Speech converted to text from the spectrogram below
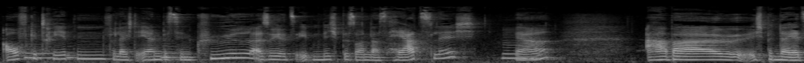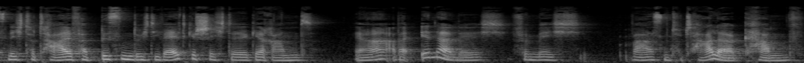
aufgetreten, mhm. vielleicht eher ein bisschen kühl, also jetzt eben nicht besonders herzlich, mhm. ja. Aber ich bin da jetzt nicht total verbissen durch die Weltgeschichte gerannt. Ja, aber innerlich für mich war es ein totaler Kampf.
